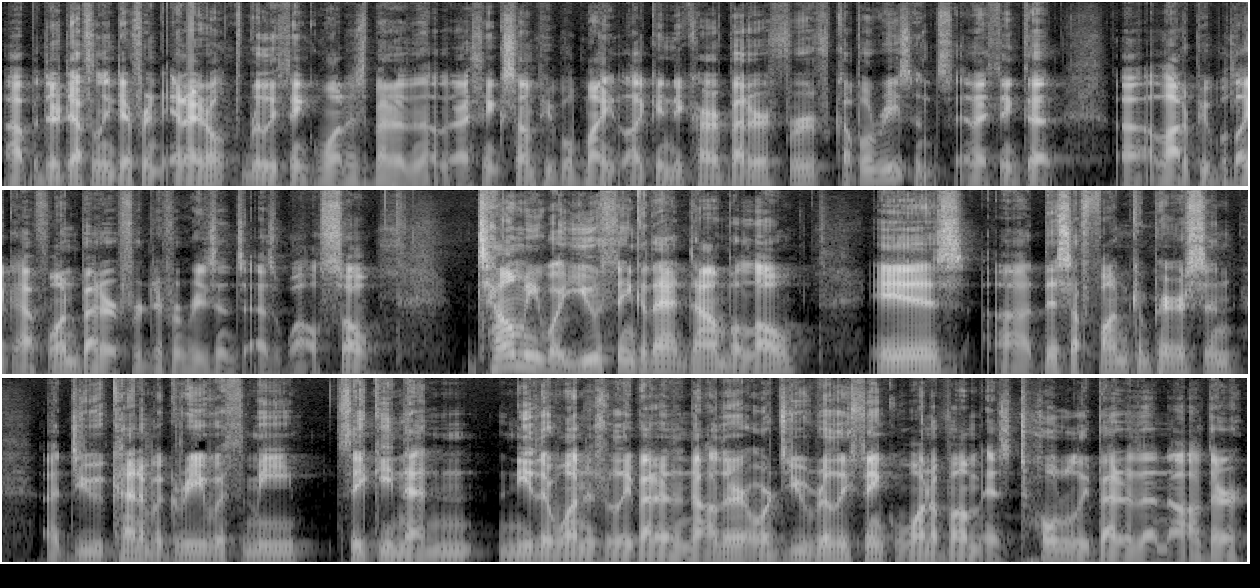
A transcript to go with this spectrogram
uh, but they're definitely different. And I don't really think one is better than the other. I think some people might like IndyCar better for a couple of reasons, and I think that uh, a lot of people would like F1 better for different reasons as well. So tell me what you think of that down below. Is uh, this a fun comparison? Uh, do you kind of agree with me thinking that n- neither one is really better than the other, or do you really think one of them is totally better than the other?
